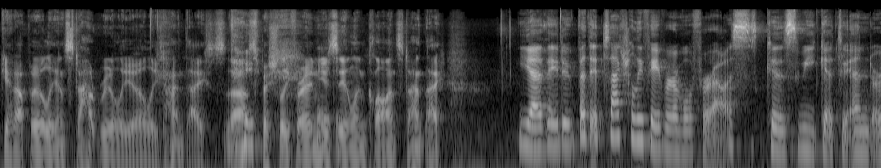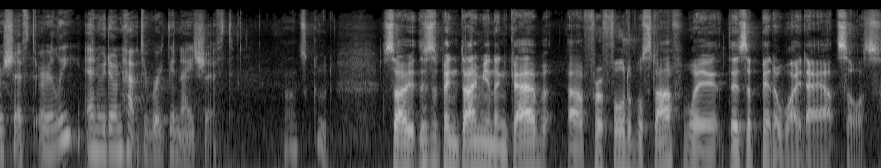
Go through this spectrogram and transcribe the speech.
get up early and start really early, don't they? Uh, especially for our New do. Zealand clients, don't they? Yeah, they do. But it's actually favorable for us because we get to end our shift early and we don't have to work the night shift. That's good. So this has been Damien and Gab uh, for Affordable Staff, where there's a better way to outsource.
